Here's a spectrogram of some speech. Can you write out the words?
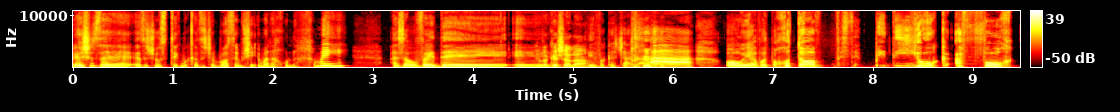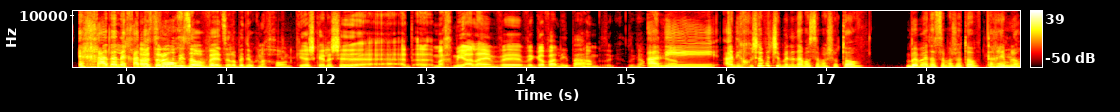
ויש איזה, איזשהו סטיגמה כזה של בוסים, שאם אנחנו נחמיא, אז העובד... אה, אה, יבקש העלאה. יבקש העלאה, או יעבוד פחות טוב, וזה בדיוק הפוך, אחד על אחד אבל תלוי הפוך. למי זה עובד, זה לא בדיוק נכון. כי יש כאלה שמחמיאה להם וגבה ליבם. זה זה גם. אני, אני חושבת שבן אדם עושה משהו טוב, באמת עושה משהו טוב, תרים לו.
